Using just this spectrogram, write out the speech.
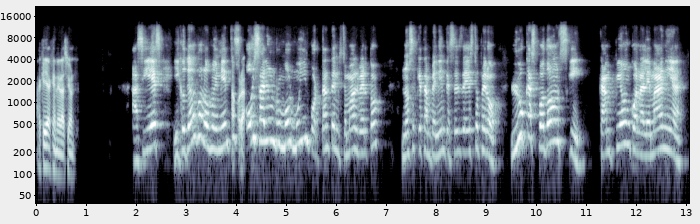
aquella generación. Así es. Y continuando con los movimientos, hoy sale un rumor muy importante, mi estimado Alberto. No sé qué tan pendiente estés de esto, pero Lucas Podolski, campeón con Alemania,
